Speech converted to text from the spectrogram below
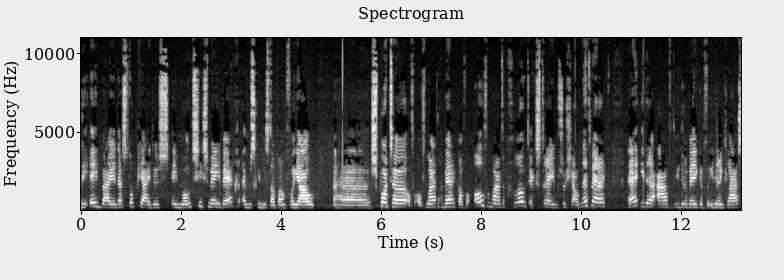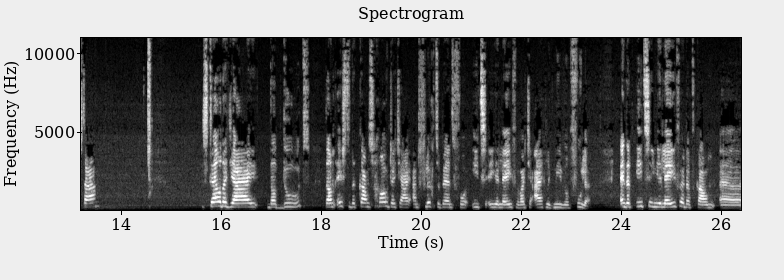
die eetbuien, daar stop jij dus emoties mee weg. En misschien is dat dan voor jou sporten of overmatig werken of overmatig groot extreem sociaal netwerk. Hè, iedere avond, iedere week en voor iedereen klaarstaan. Stel dat jij dat doet, dan is de kans groot dat jij aan het vluchten bent voor iets in je leven wat je eigenlijk niet wil voelen. En dat iets in je leven, dat kan uh,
